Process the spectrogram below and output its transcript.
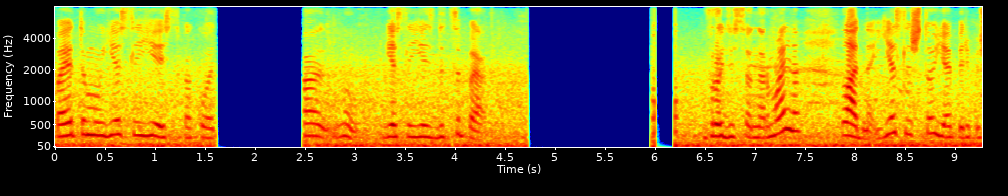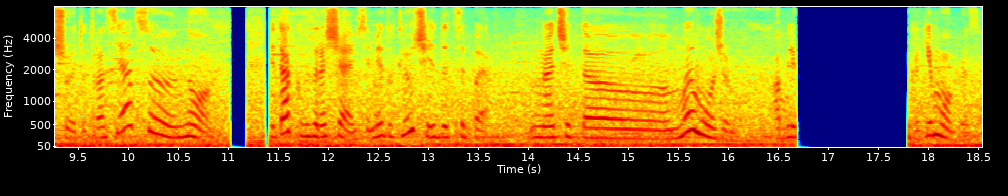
Поэтому если есть какой-то, ну, если есть ДЦП, вроде все нормально. Ладно, если что, я перепишу эту трансляцию, но... Итак, возвращаемся. Метод ключа и ДЦП. Значит, э, мы можем облегчить каким образом?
